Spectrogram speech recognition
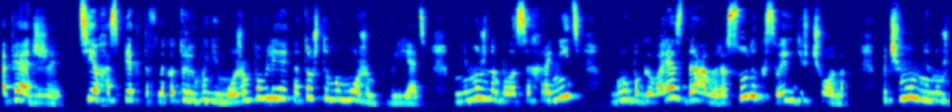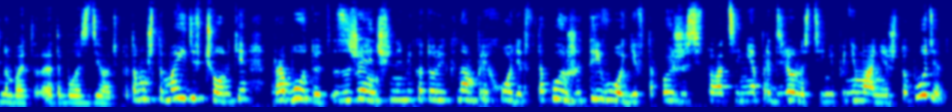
опять же, тех аспектов, на которые мы не можем повлиять, на то, что мы можем повлиять. Мне нужно было сохранить, грубо говоря, здравый рассудок своих девчонок. Почему мне нужно бы это, было сделать? Потому что мои девчонки работают с женщинами, которые к нам приходят в такой же тревоге, в такой же ситуации неопределенности и непонимания, что будет.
